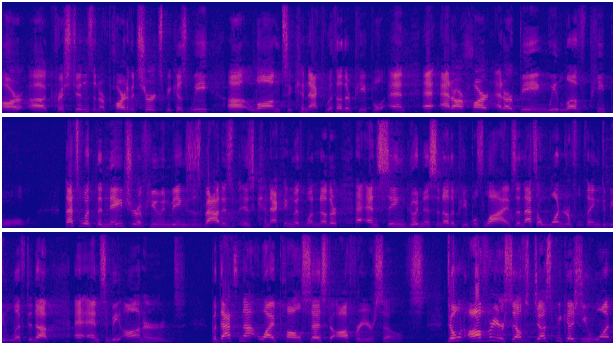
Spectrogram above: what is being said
are uh, Christians and are part of a church because we uh, long to connect with other people, and at our heart, at our being, we love people. That's what the nature of human beings is about, is, is connecting with one another and seeing goodness in other people's lives. And that's a wonderful thing to be lifted up and, and to be honored. But that's not why Paul says to offer yourselves. Don't offer yourselves just because you want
